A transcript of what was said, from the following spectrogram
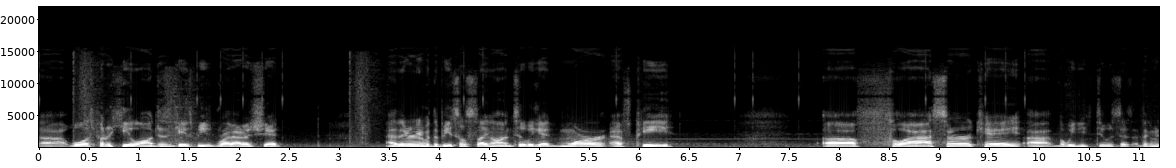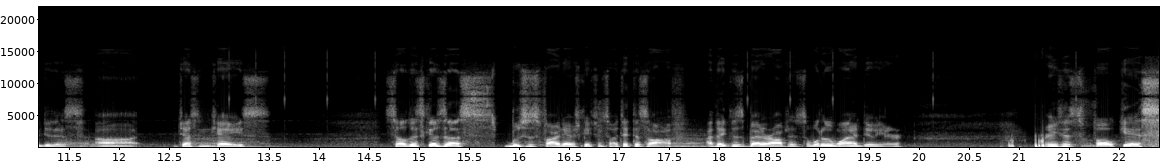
Uh, well, let's put a heal on just in case we run out of shit. I think we're gonna put the Bestial Sling on until we get more FP. Uh, Flasser, okay. Uh, but we need to do is this. I think I'm gonna do this. Uh, just in case. So this gives us boosts fire damage creation. So I take this off. I think this is better option. So what do we want to do here? Raises focus,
